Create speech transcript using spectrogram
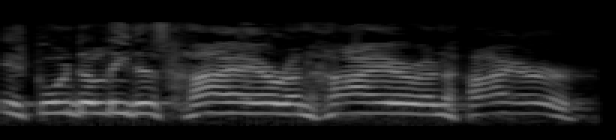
He's going to lead us higher and higher and higher.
